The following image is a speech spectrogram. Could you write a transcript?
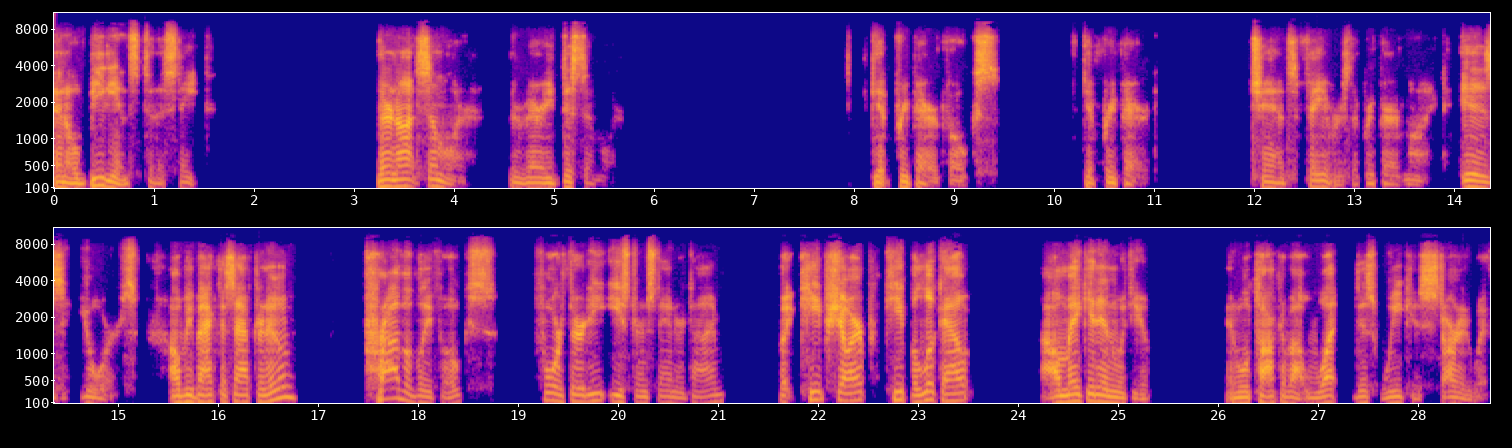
an obedience to the state. They're not similar. They're very dissimilar. Get prepared, folks. Get prepared. Chance favors the prepared mind, is yours. I'll be back this afternoon, probably, folks, 4:30 Eastern Standard Time. But keep sharp, keep a lookout. I'll make it in with you. And we'll talk about what this week has started with.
